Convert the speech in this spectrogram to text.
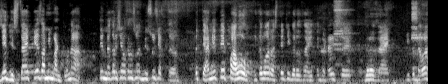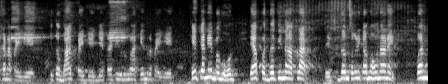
जे दिसत आहे तेच आम्ही मांडतो ना. ते नगरसेवकांना सुद्धा दिसू शकतं. तर त्याने ते पाहून इथं व रस्त्याची गरज आहे इथं गटारीची गरज आहे इथं दवाखाना पाहिजे इथं बाग पाहिजे जेटाटी विरुंगळा केंद्र पाहिजे हे त्याने बघून त्या पद्धतीनं आपला एकदम सगळी कामं होणार नाहीत. पण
